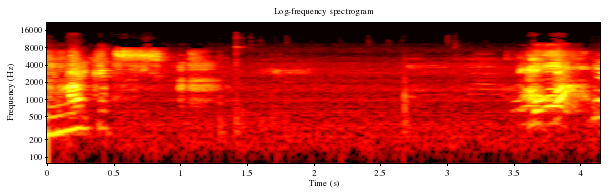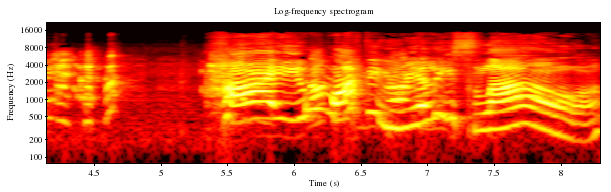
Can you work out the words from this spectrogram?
see me? I could. S- Hi, you're walking really slow.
